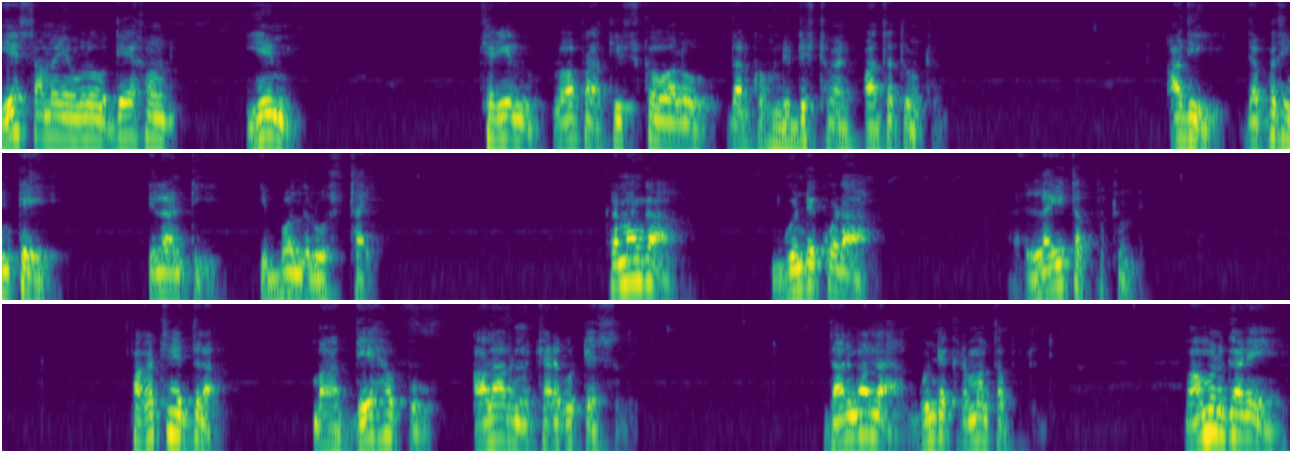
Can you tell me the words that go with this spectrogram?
ఏ సమయంలో దేహం ఏమి చర్యలు లోపల తీసుకోవాలో దానికి ఒక నిర్దిష్టమైన పద్ధతి ఉంటుంది. అది దెబ్బతింటే ఇలాంటి ఇబ్బందులు వస్తాయి. క్రమంగా గుండె కూడా లయ తప్పుతుంది. పగటి నిద్ర మన దేహపు అలారం చెడగొట్టేస్తుంది. దానివల్ల గుండె క్రమం తప్పుతుంది. మామూలుగానే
